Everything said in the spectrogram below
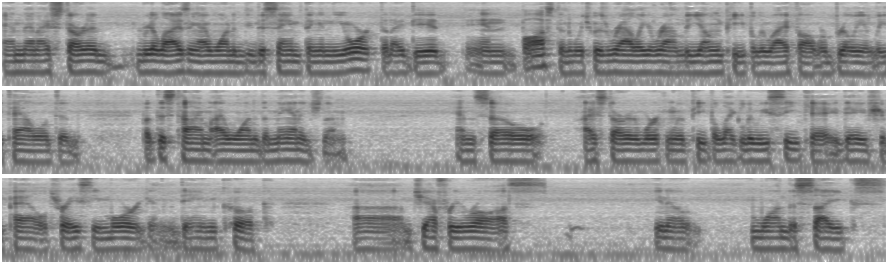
and then I started realizing I wanted to do the same thing in New York that I did in Boston, which was rally around the young people who I thought were brilliantly talented but this time I wanted to manage them. And so I started working with people like Louis C.K., Dave Chappelle, Tracy Morgan, Dane Cook, uh, Jeffrey Ross, you know, Wanda Sykes.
